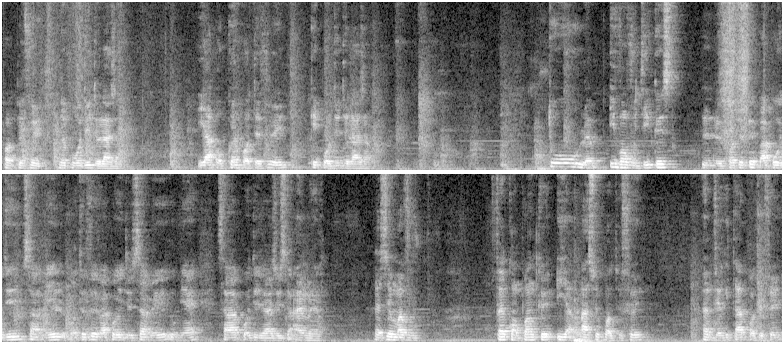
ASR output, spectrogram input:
portefeuille ne produit de l'argent. Il n'y a aucun portefeuille qui produit de l'argent. Ils vont vous dire que le portefeuille va produire 100 000, le portefeuille va produire 200 000 ou bien ça va produire jusqu'à 1 million. Laissez-moi vous faire comprendre qu'il n'y a pas ce portefeuille un véritable portefeuille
